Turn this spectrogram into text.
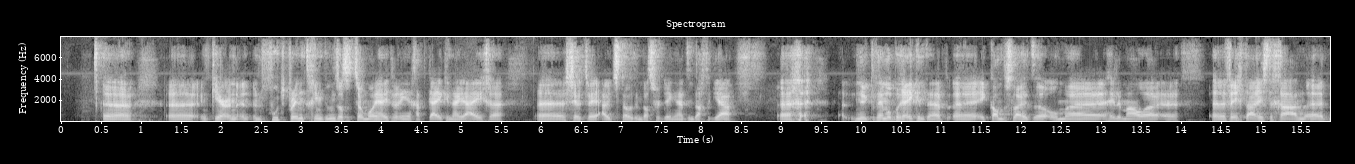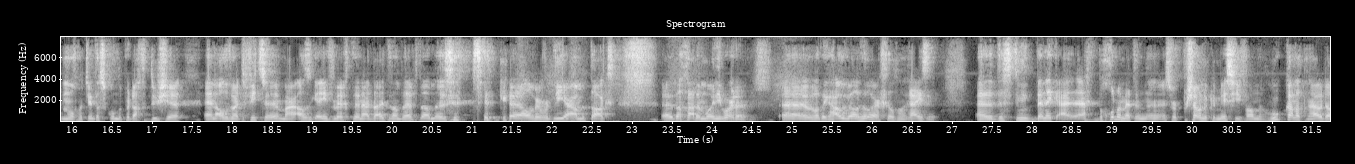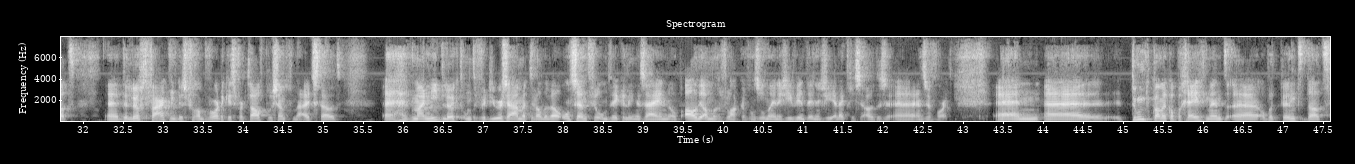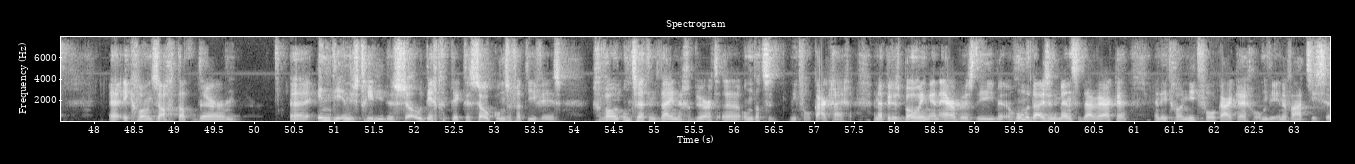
een keer een, een, een, footprint ging doen, zoals het zo mooi heet, waarin je gaat kijken naar je eigen CO2-uitstoot en dat soort dingen. En toen dacht ik, ja, nu ik het helemaal berekend heb, ik kan besluiten om helemaal uh, vegetarisch te gaan, uh, nog maar 20 seconden per dag te douchen en altijd maar te fietsen. Maar als ik één vlucht naar het buitenland heb, dan zit ik alweer voor drie jaar aan mijn tax. dat gaat er mooi niet worden. want ik hou wel heel erg veel van reizen. dus toen ben ik eigenlijk begonnen met een, een soort persoonlijke missie van hoe kan het nou dat de luchtvaart, die dus verantwoordelijk is voor 12% van de uitstoot, het maar niet lukt om te verduurzamen, terwijl er wel ontzettend veel ontwikkelingen zijn op al die andere vlakken van zonne-energie, windenergie, elektrische auto's uh, enzovoort. En uh, toen kwam ik op een gegeven moment op het punt dat ik gewoon zag dat er in die industrie, die dus zo dichtgetikt is, zo conservatief is, gewoon ontzettend weinig gebeurt, omdat ze het niet voor elkaar krijgen. En dan heb je dus Boeing en Airbus die met honderdduizenden mensen daar werken en die het gewoon niet voor elkaar krijgen om die innovaties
